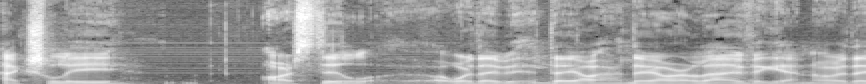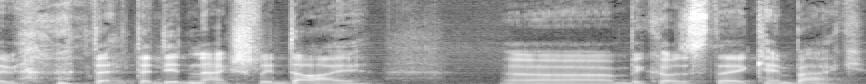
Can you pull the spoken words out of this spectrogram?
actually are still, or they they are they are alive again, or they they didn't actually die uh, because they came back.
